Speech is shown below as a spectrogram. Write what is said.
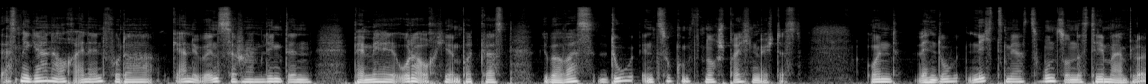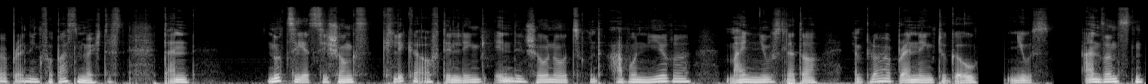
lass mir gerne auch eine Info da, gerne über Instagram, LinkedIn, per Mail oder auch hier im Podcast, über was du in Zukunft noch sprechen möchtest. Und wenn du nichts mehr rund um das Thema Employer Branding verpassen möchtest, dann nutze jetzt die Chance, klicke auf den Link in den Show Notes und abonniere meinen Newsletter Employer Branding to Go News. Ansonsten,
